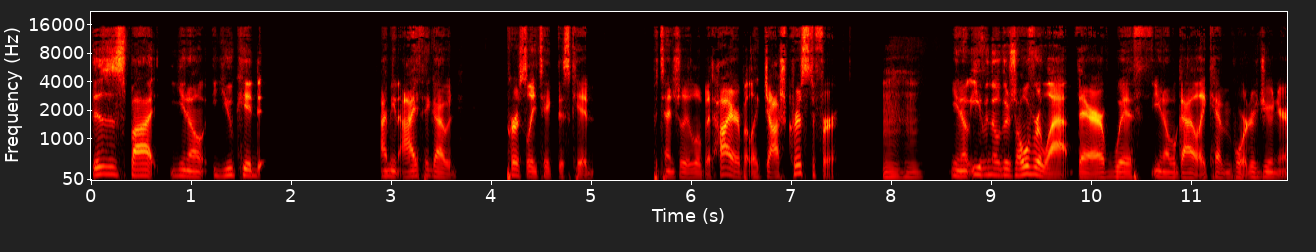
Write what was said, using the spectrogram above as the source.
this is a spot you know you could i mean i think i would personally take this kid potentially a little bit higher but like josh christopher. Hmm you know even though there's overlap there with you know a guy like kevin porter jr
